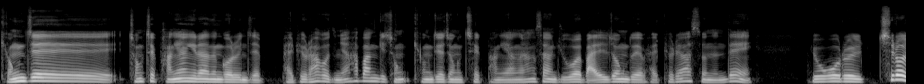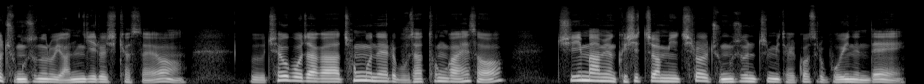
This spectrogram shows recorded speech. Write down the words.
경제 정책 방향이라는 거를 이제 발표를 하거든요. 하반기 정, 경제 정책 방향은 항상 6월 말 정도에 발표를 해왔었는데 요거를 7월 중순으로 연기를 시켰어요. 그 최 후보자가 청문회를 무사 통과해서 취임하면 그 시점이 7월 중순쯤이 될 것으로 보이는데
